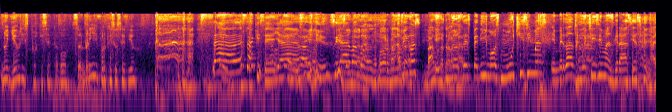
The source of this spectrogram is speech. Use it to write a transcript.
No llores porque se acabó. Sonríe porque sucedió. Sa- Sáquese ya. Vamos. sí, sí, Ya, señora. vamos, por favor, vamos a- Amigos, vamos a eh, trabajar. nos despedimos. Muchísimas, en verdad, muchísimas gracias. Ah,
